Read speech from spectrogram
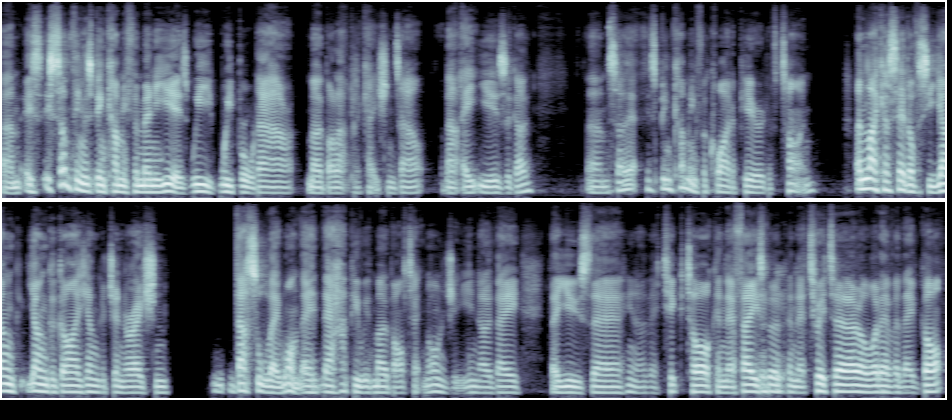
um, is, is, something that's been coming for many years. We we brought our mobile applications out about eight years ago, um, so it's been coming for quite a period of time. And like I said, obviously, young younger guys, younger generation, that's all they want. They they're happy with mobile technology. You know, they they use their you know their TikTok and their Facebook and their Twitter or whatever they've got.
